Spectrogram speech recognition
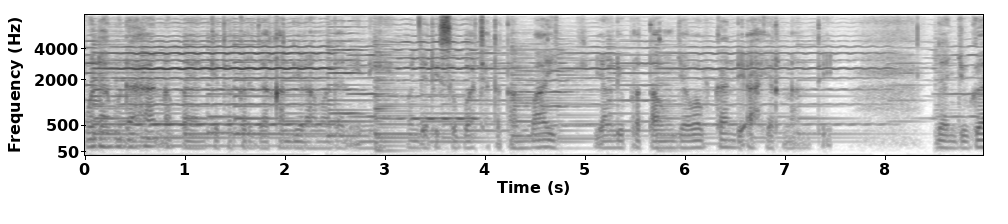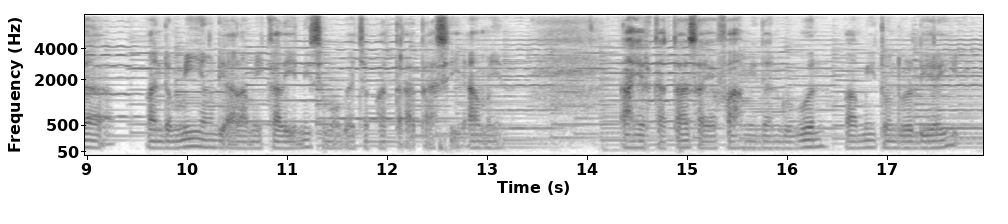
Mudah-mudahan apa yang kita kerjakan di Ramadan ini Menjadi sebuah catatan baik yang dipertanggungjawabkan di akhir nanti. Dan juga pandemi yang dialami kali ini semoga cepat teratasi. Amin. Akhir kata saya Fahmi dan Gugun pamit undur diri.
